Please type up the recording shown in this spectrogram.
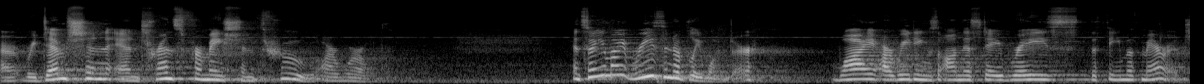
uh, redemption and transformation through our world. And so you might reasonably wonder why our readings on this day raise the theme of marriage.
